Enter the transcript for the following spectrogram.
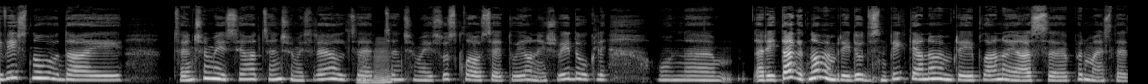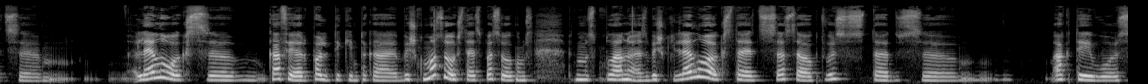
īvīst novadāji. Cenšamies, jā, cenšamies realizēt, mm -hmm. cenšamies uzklausīt to jauniešu viedokļi. Un um, arī tagad, novembrī, 25. novembrī, plānojās pirmais tāds um, leloks, kafija ar politikiem, tā kā bišku mozoks tāds pasaukums, bet mums plānojās biški leloks, tāds sasaukt visus tādus aktīvos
